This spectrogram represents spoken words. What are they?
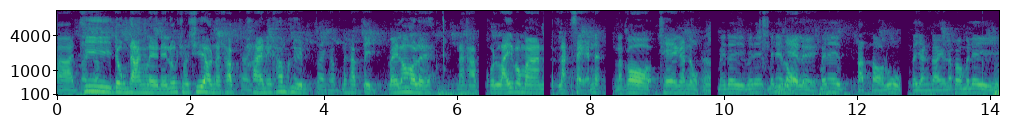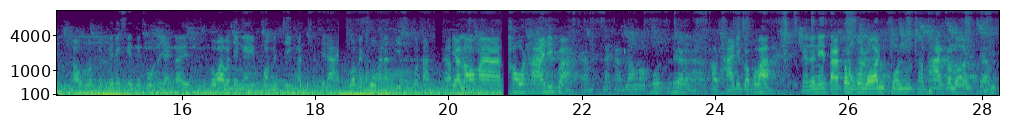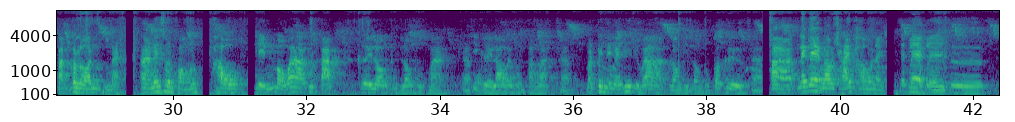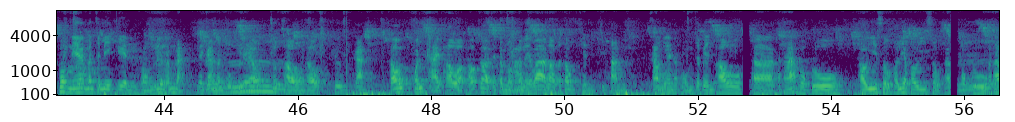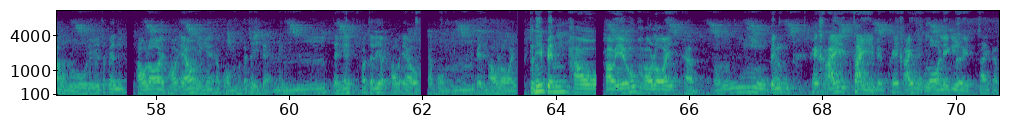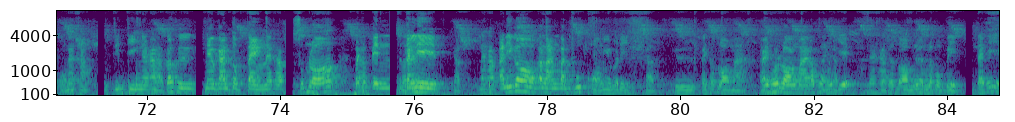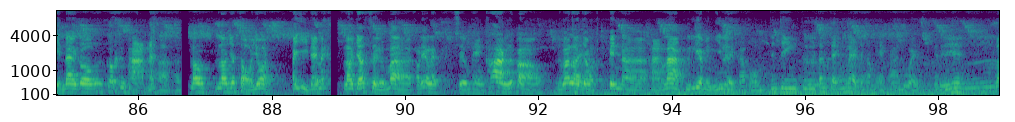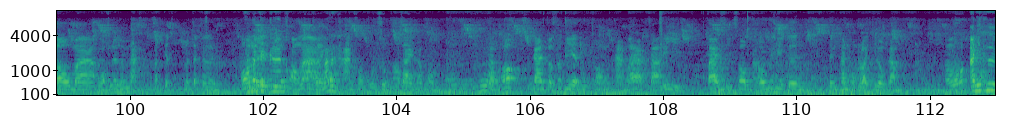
อ่าที่โด่งดังเลยในโลกโซเชียลนะครับใช่ครับ ภายในค่ำคืนใช่ครับ นะครับ ติดไวรัลเลยนะครับ คนไลค์ประมาณหลักแสนน่ะแล้วก็แชร์กันโอ้โห ไม่ได้ไม่ได้ไม่ได้เยอะหลอกแยะเลย ไม่ได้ตัดต่อรูปแต่อย่างใด แล้วก็ไม่ได้เอารถไม่ได้เข็นแมคโครแต่อย่างใด เพราะว่ามันยังไงความเป็นจริงมันเข็นไม่ได้เพราะว่าแมคโครคันนั้น20กว่าตันครับ เดี๋ยวเรามาเผาท้ายดีกว่าครับ นะครับ เรามาพูดเรื่องอ่าเผาท้ายดีกว่าเพราะว่าเดี๋ยวตอนนี้ตากล้องก็ร้อนคนสัมภาษณ์ก็ร้อนครับพี่ปักก็ร้อนนะครับ อ่าในส่วนของเผาเห็นบอกว่าพี่ปักเคยลองผิดลองถูกมา ครับที่ผม เคยเล่าให้ผมฟังว่า ครับ มันเป็นยังไงพี่ถือว่าลองผิดลองถูกก็คือครับ อ่าแรกๆเราใช้เผาอะไร แรกๆเลยคือพวกเนี้ยมันจะมีเกณฑ์ของเรื่องน้ำหนักในการบรรทุกอยู่แล้ว อืม ชุดเผาของเขาคือการเขาคนขายเผาอะเขาก็จะกำหนดมาเลยว่าเราจะต้องเขียนกี่ตัน ครับอย่างเงี้ยครับผมจะเป็นเผาเอ่อกระทะ6รูเผาอีโซเขาเรียกเผาอีโซครับ6รูกระทะ6รูหรือจะเป็นเผาลอยเผาแอลอย่างเงี้ยครับผมมันก็จะอีกแบบหนึ่งอย่างเงี้ยเขาจะเรียกเผาแอลครับผมที่เป็นเผาลอยตัวนี้เป็นเผาเผาเอลเผาลอยครับโอ้เป็นคล้ายๆ ใส่แบบคล้ายๆหกล้อเล็กเลยใช่ครับผมนะครับ จริงๆนะครับครับก็คือแนวการตกแต่งนะครับซุ้มล้อก็จะเป็นสแตนเลสครับนะครับ อันนี้ก็กำลังบรรทุกของอยู่พอดีครับ คือไปทดลองมาไปทดลองมาครับผมใช่ครับเมื่อกี้นะคไปรับ ทดลองเรื่องระบบเบรกแต่ที่เห็นได้ก็ก็คือผ่านนะผ่านครับเราเราจะต่อยอดไปอีกได้ไหม เราจะเสริมอะเขาเรียกอะไร เสริมแผงข้างหรือเปล่า หรือว่าเราจะเป็นอ่าหางลากคือเรียบอย่างนี้เลยครับผมจริงๆ คือตั้งใจครั้งแรกจะทำแผงข้างด้วยแต่ทีนี้เรามาห่วงเรื่องน้ำหนักมันจะมันจะเกินอ๋อ มันจะเกินของอ่าใช่ครับมาตรฐานของขนส่งเขาใช่ครับผมครับเพราะการจดทะเบียนของหางลากสาลี่ ป้ายสีส้มเขาไม่ให้เกิน 1,600 กิโลกรัมอ๋อ อันนี้คือ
